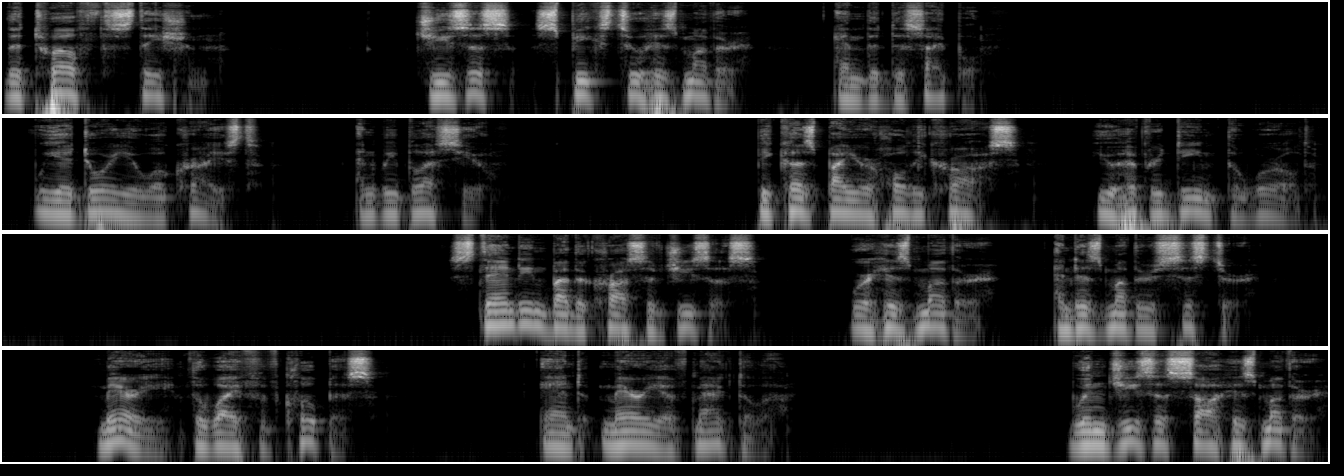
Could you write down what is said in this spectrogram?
The twelfth station Jesus speaks to his mother and the disciple. We adore you, O Christ, and we bless you, because by your holy cross you have redeemed the world. Standing by the cross of Jesus were his mother and his mother's sister, Mary, the wife of Clopas, and Mary of Magdala. When Jesus saw his mother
